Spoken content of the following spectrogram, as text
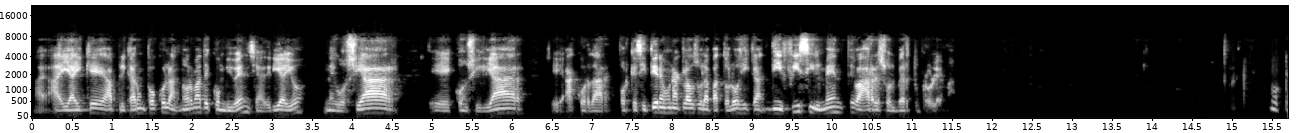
ahí hay que aplicar un poco las normas de convivencia, diría yo. Negociar, eh, conciliar, eh, acordar. Porque si tienes una cláusula patológica, difícilmente vas a resolver tu problema. Ok.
